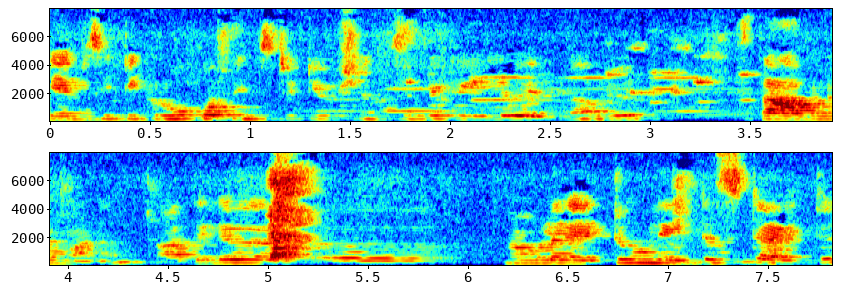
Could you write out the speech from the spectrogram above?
K M C T group of ഇൻസ്റ്റിറ്റ്യൂഷൻസിന്റെ കീഴിൽ വരുന്ന ഒരു സ്ഥാപനമാണ്. അതിൽ നമ്മൾ ഏറ്റവും ലേറ്റസ്റ്റ് ആയിട്ട്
